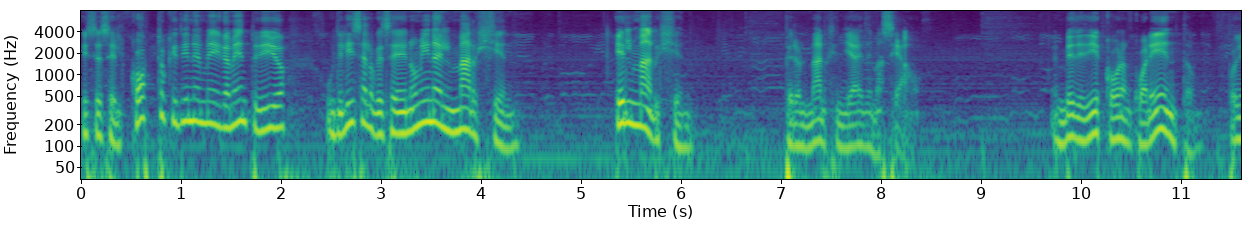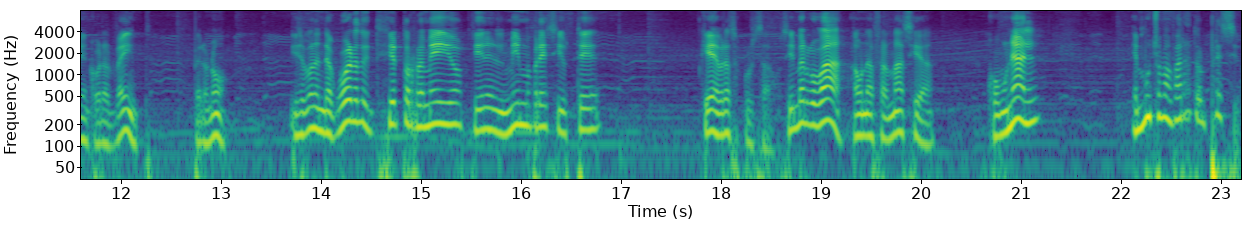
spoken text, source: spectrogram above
Ese es el costo que tiene el medicamento y ellos utilizan lo que se denomina el margen. El margen. Pero el margen ya es demasiado. En vez de 10 cobran 40, podrían cobrar 20, pero no. Y se ponen de acuerdo y ciertos remedios tienen el mismo precio y usted queda de brazos cruzados. Sin embargo, va a una farmacia comunal, es mucho más barato el precio.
